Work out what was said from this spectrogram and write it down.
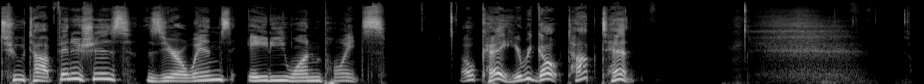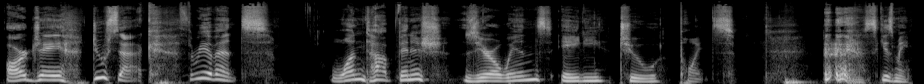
two top finishes, zero wins, 81 points. Okay, here we go. Top 10. RJ Dusak, three events, one top finish, zero wins, 82 points. Excuse me.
